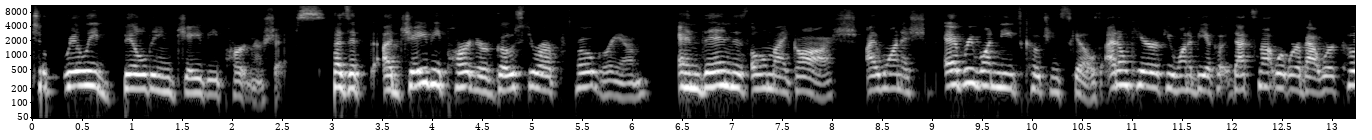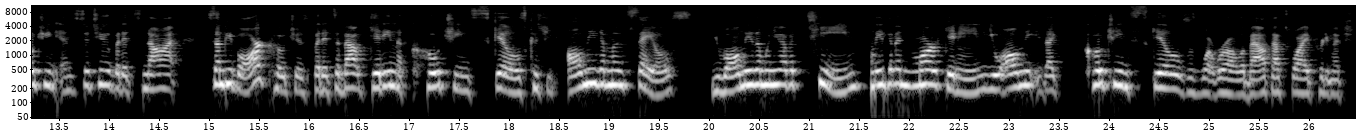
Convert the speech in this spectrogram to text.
To really building JV partnerships. Because if a JV partner goes through our program and then this oh my gosh i want to sh- everyone needs coaching skills. I don't care if you want to be a co- that's not what we're about. We're a coaching institute but it's not some people are coaches but it's about getting the coaching skills because you all need them in sales you all need them when you have a team you need them in marketing you all need like coaching skills is what we're all about. That's why pretty much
